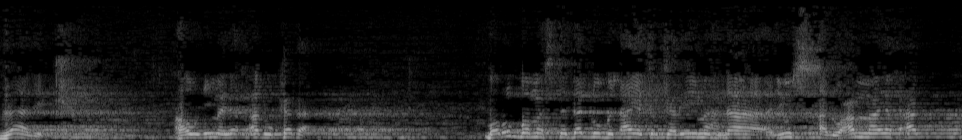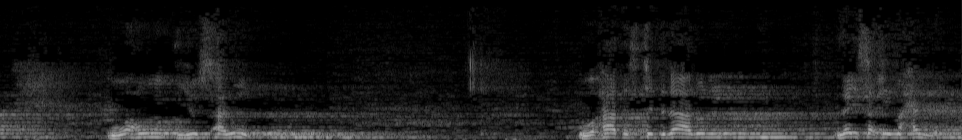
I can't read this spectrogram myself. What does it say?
ذلك. أو لما يفعل كذا. وربما استدلوا بالآية الكريمة لا يسأل عما يفعل وهم يسألون. وهذا استدلال ليس في محله.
